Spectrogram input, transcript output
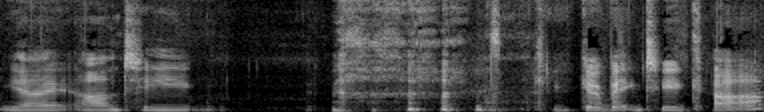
you know, Auntie, go back to your car?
